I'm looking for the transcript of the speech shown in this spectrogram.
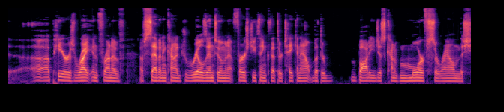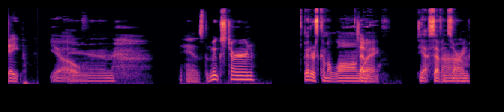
uh, appears right in front of of seven and kind of drills into him and at first you think that they're taken out but their body just kind of morphs around the shape Yo. and is the mook's turn Spitter's come a long Seven. way. Yeah, seven, sorry. Um,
